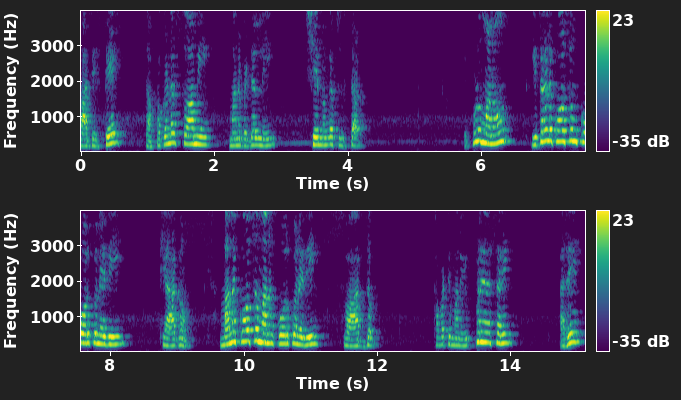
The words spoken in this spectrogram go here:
పాటిస్తే తప్పకుండా స్వామి మన బిడ్డల్ని క్షేమంగా చూస్తాడు. ఇప్పుడు మనం ఇతరుల కోసం కోరుకునేది త్యాగం. మన కోసం మనం కోరుకునేది స్వార్థం. కాబట్టి మనం ఎప్పుడైనా సరే అరే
